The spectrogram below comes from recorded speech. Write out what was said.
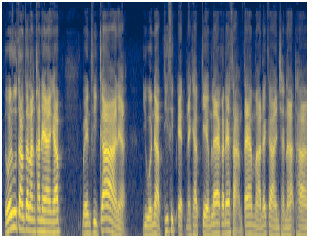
โดยดูตามตารางคะแนนครับเบนฟิก้าเนี่ยอยู่อันดับที่ 11นะครับเกมแรกก็ได้ 3 แต้มมาด้วยการชนะทาง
